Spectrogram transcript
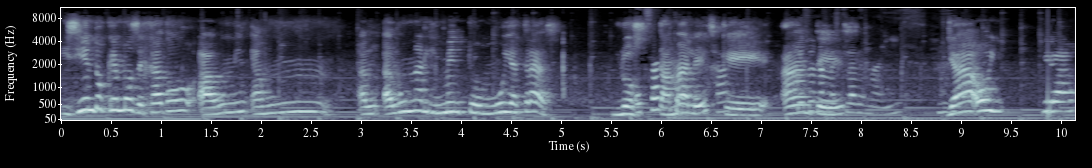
Y siento que hemos dejado a un, a un, a, un alimento muy atrás. Los tamales que antes, ya hoy ya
